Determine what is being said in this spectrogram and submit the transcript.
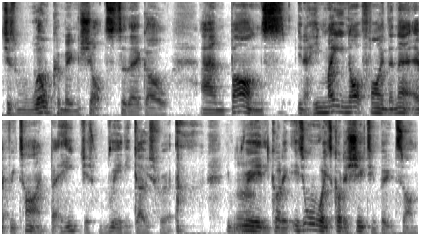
just welcoming shots to their goal. And Barnes, you know, he may not find the net every time, but he just really goes for it. he Hmm. really got it. He's always got his shooting boots on.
